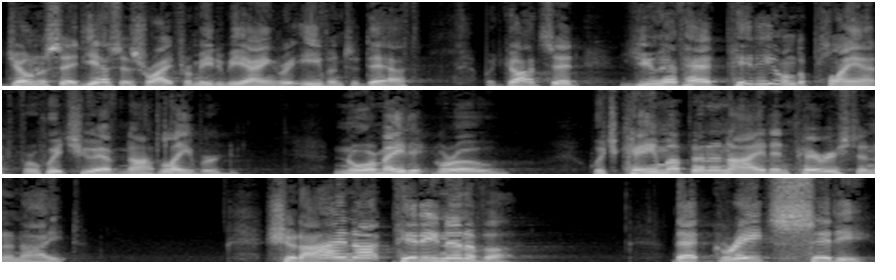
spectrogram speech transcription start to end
Jonah said, Yes, it's right for me to be angry, even to death. But God said, You have had pity on the plant for which you have not labored, nor made it grow, which came up in a night and perished in a night. Should I not pity Nineveh, that great city?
